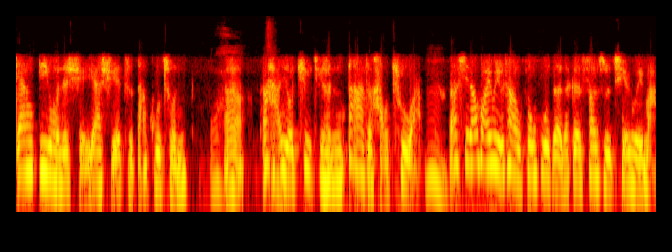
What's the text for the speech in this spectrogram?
降低我们的血压、血脂、胆固醇。哇，啊，它含有具体很大的好处啊。嗯。那西兰花因为它有丰富的那个膳食纤维嘛，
